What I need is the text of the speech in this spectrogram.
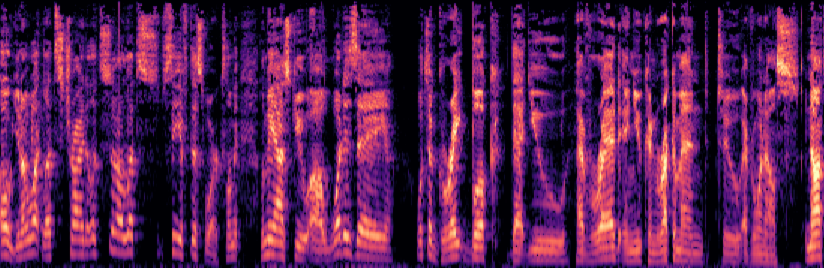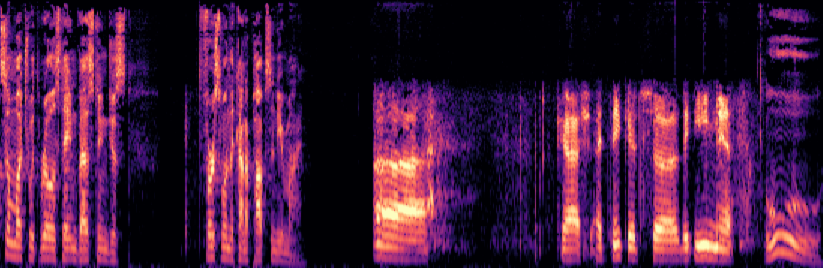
oh, you know what? Let's try to let's uh, let's see if this works. Let me let me ask you uh, what is a what's a great book that you have read and you can recommend to everyone else? Not so much with real estate investing, just first one that kind of pops into your mind. Uh Gosh, I think it's uh, the E Myth. Ooh,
